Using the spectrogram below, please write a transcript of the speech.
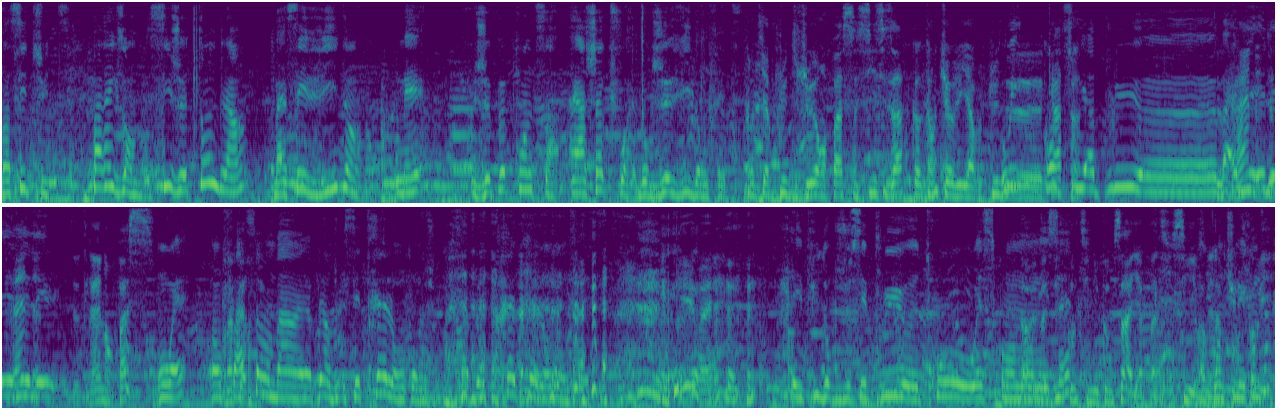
ainsi de suite. Par exemple, si je tombe là, ben c'est vide, mais je peux prendre ça et à chaque fois. Donc je vide en fait. Quand il n'y a plus de jeu en face ici, c'est ça? Quand, quand il y a plus Oui, de quand 4 il n'y a plus euh, de bah, les- de graines, les- de en face? Ouais, en a face, perdu. on, bah, on a perdu. C'est très long comme jeu. Ça peut être très très long en fait. Ok, ouais. Et puis donc je sais plus euh, trop où est-ce qu'on en était. continue comme ça, il n'y a pas de souci. On continue comme ça. jouer.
